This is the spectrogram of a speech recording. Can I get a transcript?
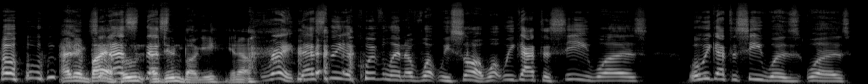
know I didn't So buy a, that's- boon, a dune buggy, you know. right that's the equivalent of what we saw what we got to see was what we got to see was was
